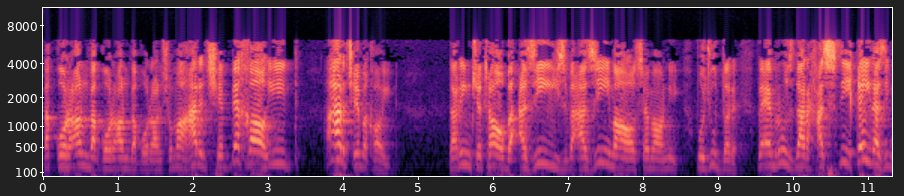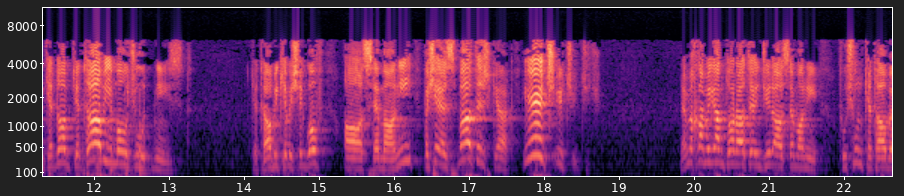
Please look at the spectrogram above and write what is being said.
و قرآن و قرآن و قرآن. شما هر چه بخواهید هر چه بخواهید. در این کتاب عزیز و عظیم آسمانی وجود داره. و امروز در هستی غیر از این کتاب کتابی موجود نیست. کتابی که بشه گفت آسمانی بشه اثباتش کرد. هیچ هیچ هیچ, هیچ. نمی‌خوام بگم تورات انجیل آسمانی. توشون کتاب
